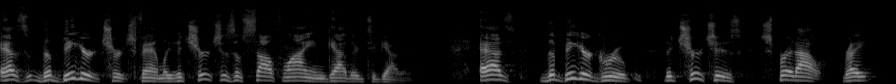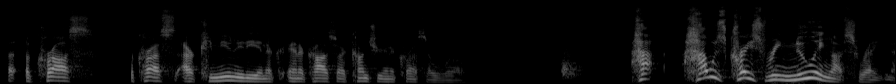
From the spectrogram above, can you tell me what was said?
as the bigger church family, the churches of South Lyon gathered together, as the bigger group, the churches spread out, right, across, across our community and, and across our country and across our world. How, how is Christ renewing us right now?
